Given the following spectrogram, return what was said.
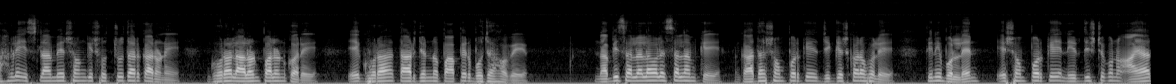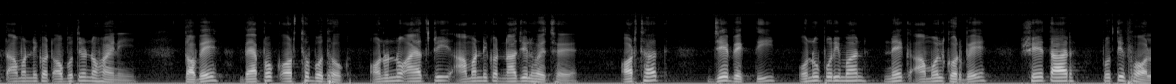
আহলে ইসলামের সঙ্গে শত্রুতার কারণে ঘোড়া লালন পালন করে, এ ঘোড়া তার জন্য পাপের বোঝা হবে। নাবী সাল্লাহ আলাইসাল্লামকে গাধা সম্পর্কে জিজ্ঞেস করা হলে তিনি বললেন, এ সম্পর্কে নির্দিষ্ট কোনো আয়াত আমার নিকট অবতীর্ণ হয়নি। তবে ব্যাপক অর্থবোধক অনন্য আয়াতটি আমার নিকট নাজিল হয়েছে। অর্থাৎ, যে ব্যক্তি অনুপরিমাণ নেক আমল করবে, সে তার প্রতিফল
